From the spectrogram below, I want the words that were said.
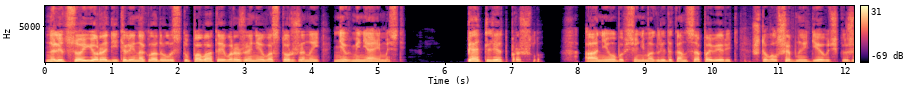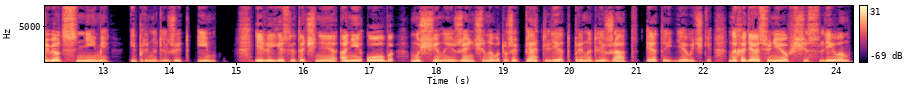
на лицо ее родителей накладывалось туповатое выражение восторженной невменяемости. Пять лет прошло, а они оба все не могли до конца поверить, что волшебная девочка живет с ними и принадлежит им. Или, если точнее, они оба, мужчина и женщина, вот уже пять лет принадлежат этой девочке, находясь у нее в счастливом,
